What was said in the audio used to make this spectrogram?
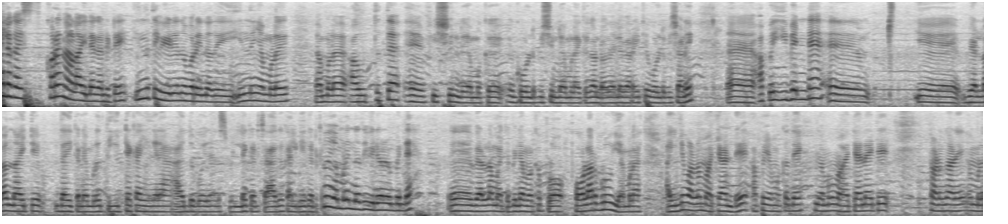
ഹലോ ഗൈസ് കുറേ നാളായില്ല കണ്ടിട്ട്? ഇന്നത്തെ വീഡിയോ എന്ന് പറയുന്നത് ഇന്ന് നമ്മൾ നമ്മളെ ഔത്തത്തെ ഫിഷ് ഉണ്ട്. നമുക്ക് ഗോൾഡ് ഫിഷ് ഉണ്ട്. നമ്മളെയൊക്കെ കണ്ടോ? നല്ല വെറൈറ്റി ഗോൾഡ് ഫിഷാണ് അപ്പോൾ ഇവന്റെ വെള്ളം ഒന്നായിട്ട് ഇതായിക്കണം. നമ്മൾ തീറ്റൊക്കെ ഇങ്ങനെ അതുപോലെ നല്ല സ്മെല്ലൊക്കെ അടിച്ച് ആകെ കലങ്ങി കിടക്കും. നമ്മൾ ഇന്നത്തെ വീഡിയോ ഇവന്റെ വെള്ളം മാറ്റാം. പിന്നെ നമുക്ക് പ്രോ പോളർ ബ്ലൂ നമ്മളെ അതിന്റെ വെള്ളം മാറ്റാണ്ട് അപ്പോൾ നമുക്കത് നമുക്ക് മാറ്റാനായിട്ട് തുടങ്ങുകയാണ് നമ്മൾ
